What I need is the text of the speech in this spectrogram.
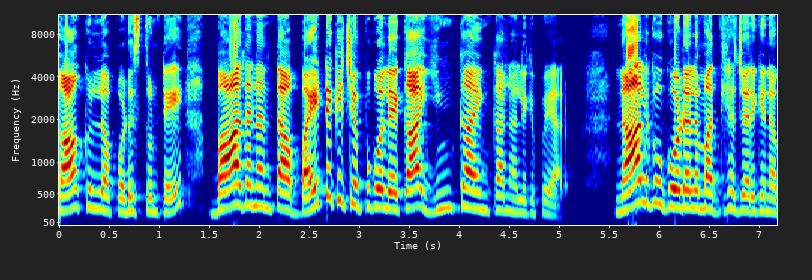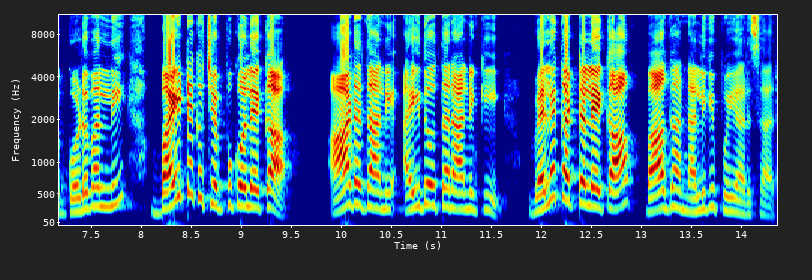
కాకుల్లా పొడుస్తుంటే బాధనంతా బయటకి చెప్పుకోలేక ఇంకా ఇంకా నలిగిపోయారు. నాలుగు గోడల మధ్య జరిగిన గొడవల్ని బయటకు చెప్పుకోలేక ఆడదాని ఐదోతనానికి వెలకట్టలేక బాగా నలిగిపోయారు సార్.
